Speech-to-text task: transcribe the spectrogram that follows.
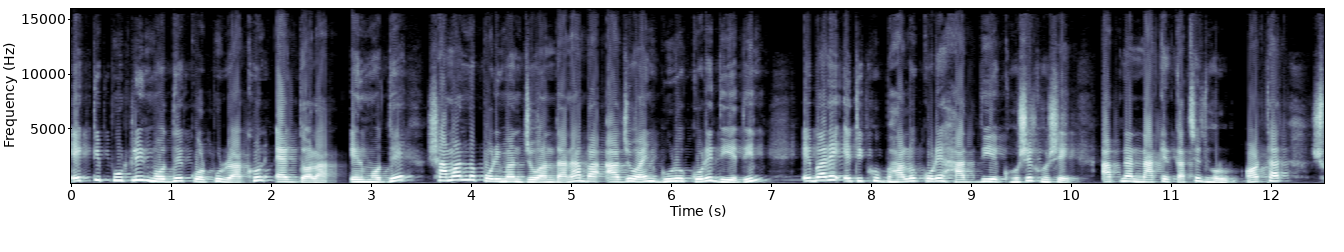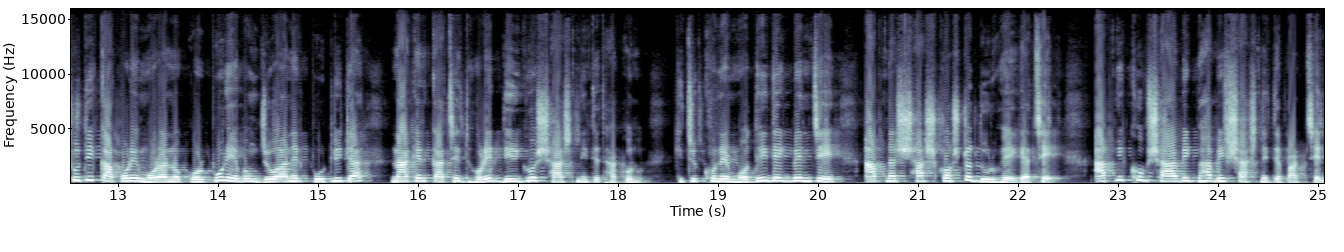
একটি পুটলির মধ্যে কর্পূর রাখুন এক দলা। এর মধ্যে সামান্য পরিমাণ জোয়ান দানা বা আজওয়াইন গুঁড়ো করে দিয়ে দিন। এবারে এটি খুব ভালো করে হাত দিয়ে ঘষে ঘষে আপনার নাকের কাছে ধরুন। অর্থাৎ সুতি কাপড়ে মোড়ানো কর্পূর এবং জোয়ানের পুটলিটা নাকের কাছে ধরে দীর্ঘ শ্বাস নিতে থাকুন। কিছুক্ষণের মধ্যেই দেখবেন যে আপনার শ্বাসকষ্ট দূর হয়ে গেছে। আপনি খুব স্বাভাবিকভাবে শ্বাস নিতে পারছেন।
